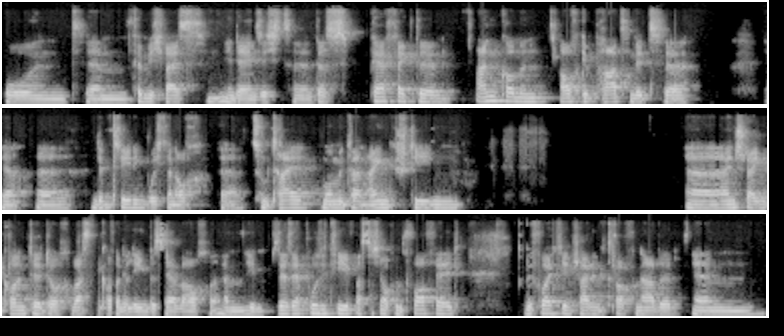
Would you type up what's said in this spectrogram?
Und ähm, für mich war es in der Hinsicht äh, das perfekte Ankommen, auch gepaart mit äh, ja, äh, dem Training, wo ich dann auch äh, zum Teil momentan eingestiegen äh, einsteigen konnte. Doch was von der Legen bisher war auch ähm, eben sehr, sehr positiv, was ich auch im Vorfeld, bevor ich die Entscheidung getroffen habe, ähm,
